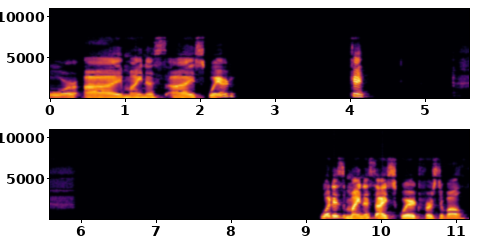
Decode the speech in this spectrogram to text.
4i minus i squared. Okay. What is minus i squared, first of all?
